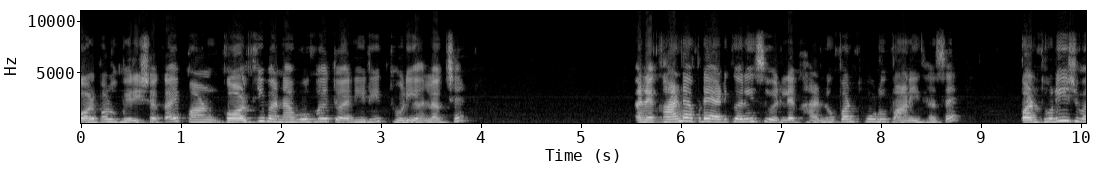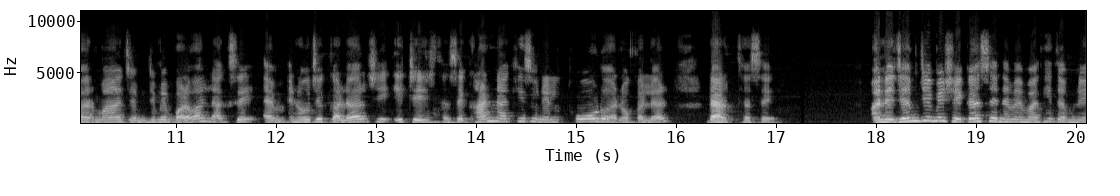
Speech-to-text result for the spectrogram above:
ગોળ પણ ઉમેરી શકાય, પણ ગોળથી બનાવવો હોય તો એની રીત થોડી અલગ છે. અને ખાંડ આપણે એડ કરીશું એટલે ખાંડનું પણ થોડું પાણી થશે. પણ થોડી જ વારમાં જેમ જેમ બળવા લાગશે, એમ એનો જે કલર છે એ ચેન્જ થશે. ખાંડ નાખીશું ને એટલે થોડો એનો કલર ડાર્ક થશે. અને જેમ જેમ એ શેકાશે ને એમાંથી તમને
